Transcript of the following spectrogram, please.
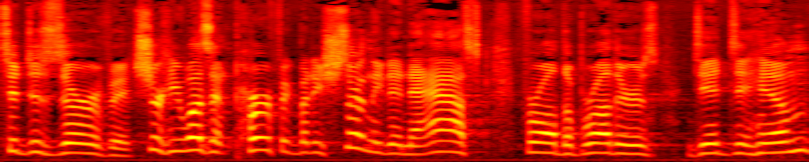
to deserve it. Sure, he wasn't perfect, but he certainly didn't ask for all the brothers did to him.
